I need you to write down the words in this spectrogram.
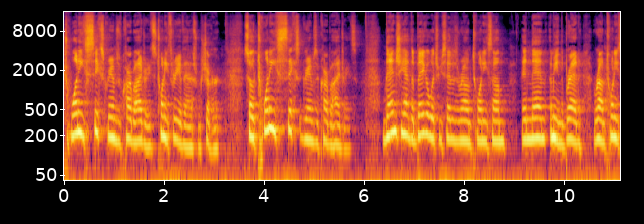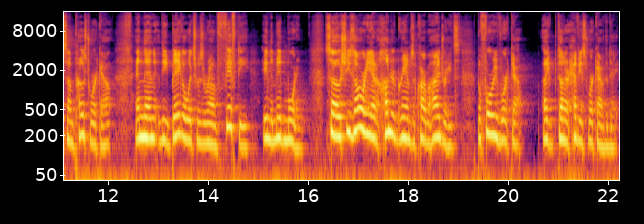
26 grams of carbohydrates. 23 of that is from sugar. So, 26 grams of carbohydrates. Then she had the bagel, which we said is around 20 some and then I mean the bread around 20 some post workout, and then the bagel which was around 50 in the mid morning. So she's already at 100 grams of carbohydrates before we've worked out, like done our heaviest workout of the day.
